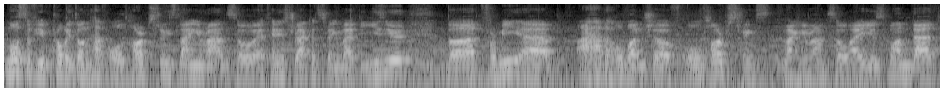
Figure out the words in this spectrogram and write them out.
most of you probably don't have old harp strings lying around, so a tennis racket string might be easier. But for me, uh, I had a whole bunch of old harp strings lying around, so I used one that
